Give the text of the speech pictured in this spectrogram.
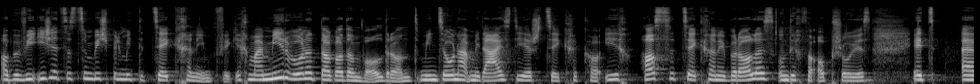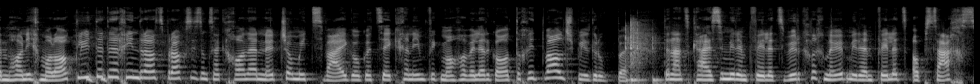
Aber wie ist jetzt das zum Beispiel mit der Zeckenimpfung? Ich meine, wir wohnen da gerade am Waldrand. Mein Sohn hat mit eins die erste Zecke gehabt. Ich hasse Zecken über alles und ich verabscheue es. Jetzt ähm, habe ich mal angerufen der Kinderarztpraxis und gesagt, kann er nicht schon mit zwei die Zeckenimpfung machen, weil er geht doch in die Waldspielgruppe. Dann hat es geheißen, wir empfehlen es wirklich nicht, wir empfehlen es ab 6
